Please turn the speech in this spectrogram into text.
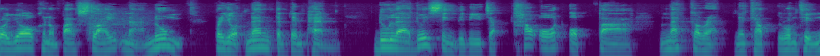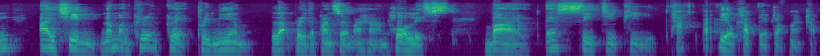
Royal ขนมปังสไลด์หนานุ่ม ประโยชน์แน่นเต็มๆแผ่น ดูแลด้วยสิ่งดีๆ จากข้าวโอ๊ตอบตาแมกกาเรตนะครับ รวมถึงไอชินน้ำมันเครื่องเกรดพรีเมียม และผลิตภัณฑ์เสริมอาหารโฮลิส by SCGP พักแป๊บเดียวครับ เดี๋ยวกลับมาครับ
